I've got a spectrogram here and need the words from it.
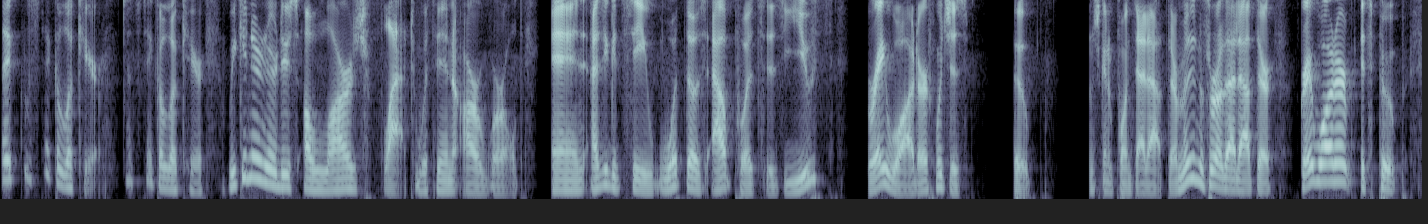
let's take a look here. Let's take a look here. We can introduce a large flat within our world. And as you can see, what those outputs is youth, gray water, which is poop. I'm just going to point that out there. I'm going to throw that out there. Gray water, it's poop.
